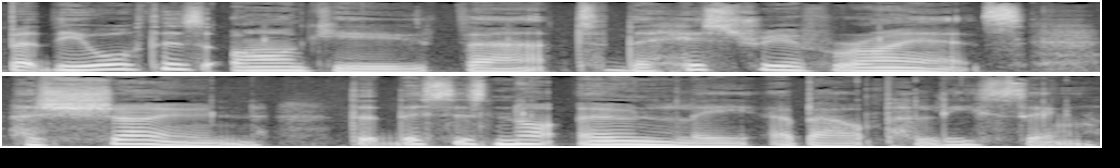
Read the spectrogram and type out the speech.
But the authors argue that the history of riots has shown that this is not only about policing.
